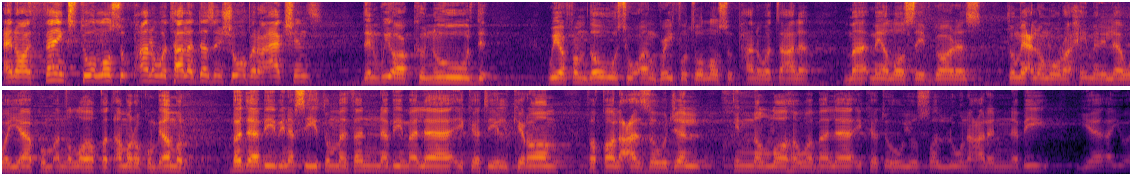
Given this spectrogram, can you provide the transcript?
and our thanks to Allah subhanahu wa ta'ala doesn't show up in our actions, then we are kunud. We are from those who are ungrateful to Allah subhanahu wa ta'ala. May Allah safeguard us. ثم اعلموا رحمني الله وإياكم أن الله قد أمركم بأمر بدأ بي بنفسه ثم ثن بملائكته الكرام فقال عز وجل إن الله وملائكته يصلون على النبي يا أيها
